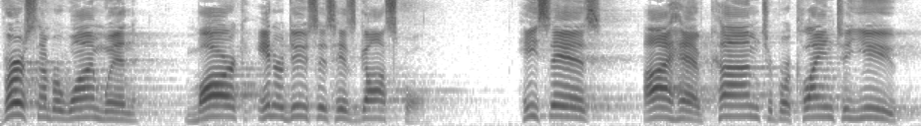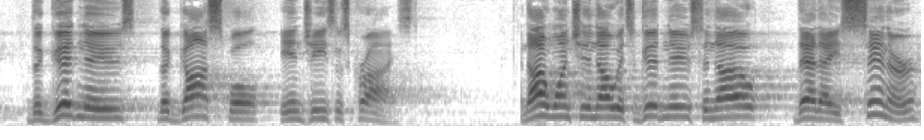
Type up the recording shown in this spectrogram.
verse number 1, when Mark introduces his gospel. He says, I have come to proclaim to you the good news, the gospel in Jesus Christ. And I want you to know it's good news to know that a sinner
